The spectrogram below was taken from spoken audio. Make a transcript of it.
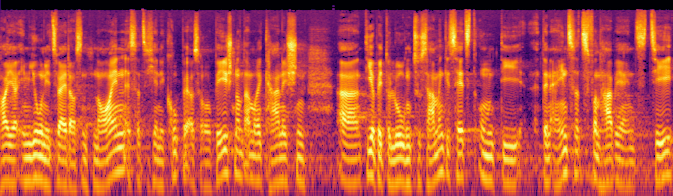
heuer im Juni 2009. Es hat sich eine Gruppe aus europäischen und amerikanischen äh, Diabetologen zusammengesetzt, um die, den Einsatz von HbA1c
